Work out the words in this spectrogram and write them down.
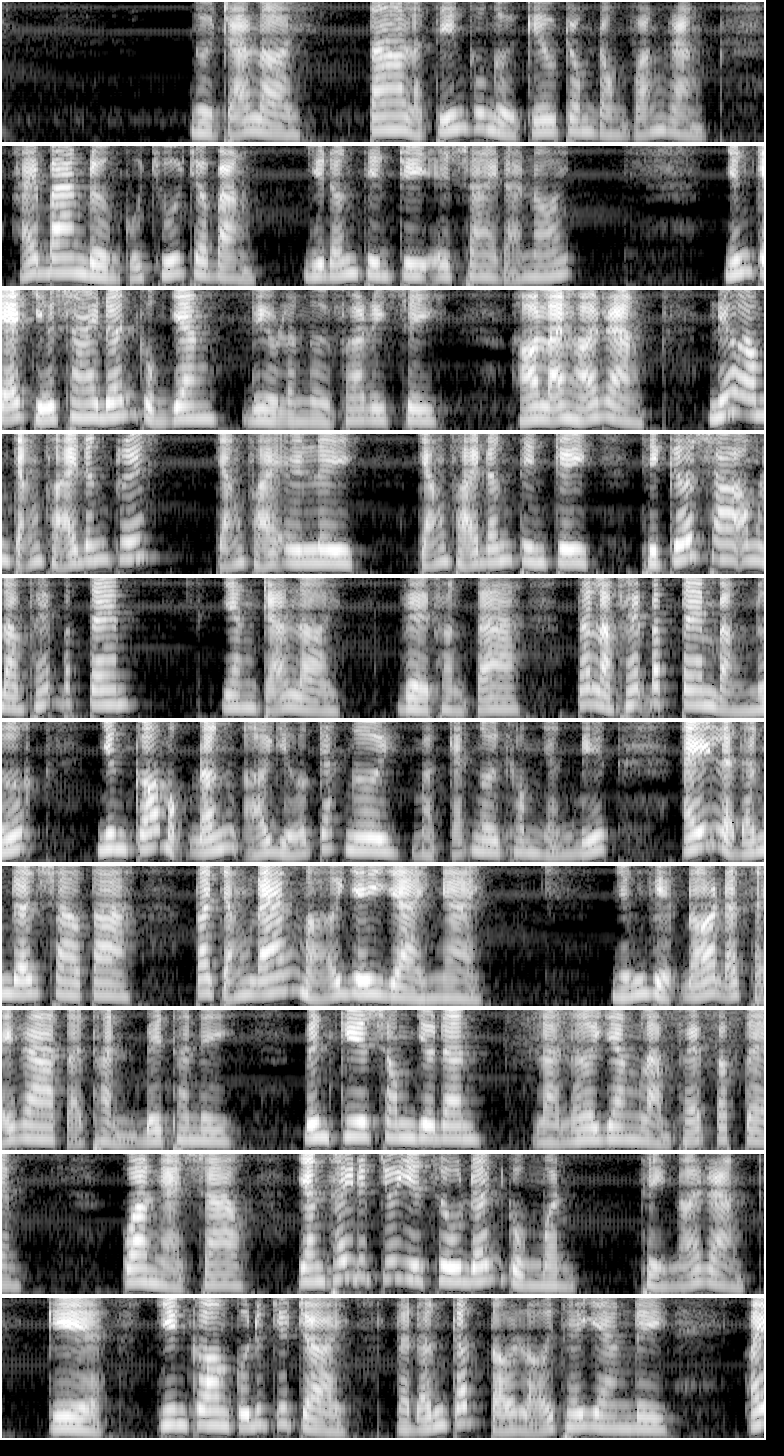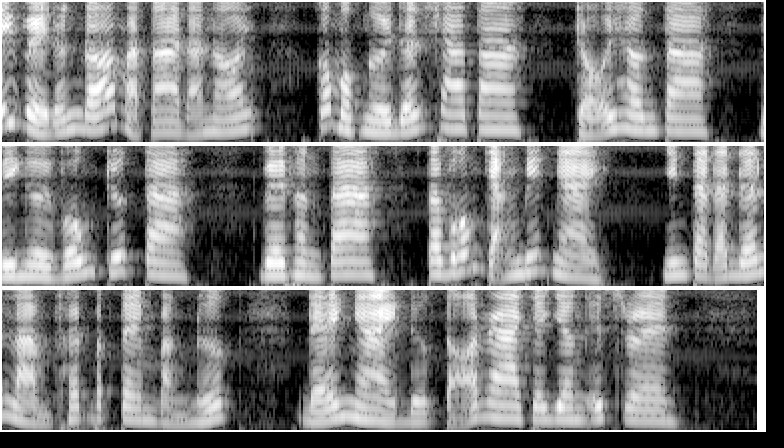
Người trả lời ta là tiếng của người kêu trong đồng vắng rằng hãy ban đường của Chúa cho bằng như đấng tiên tri Esai đã nói. Những kẻ chịu sai đến cùng dân đều là người Pharisee. Họ lại hỏi rằng nếu ông chẳng phải đấng Christ, chẳng phải Eli, chẳng phải đấng tiên tri, thì cớ sao ông làm phép bắp tem? Giăng trả lời, về phần ta, ta làm phép bắp tem bằng nước, nhưng có một đấng ở giữa các ngươi mà các ngươi không nhận biết. Ấy là đấng đến sau ta, ta chẳng đáng mở dây dài ngày. Những việc đó đã xảy ra tại thành Bethany, bên kia sông Jordan là nơi Giăng làm phép bắp tem. Qua ngày sau, Giăng thấy Đức Chúa Giêsu đến cùng mình, thì nói rằng, kìa, chiên con của Đức Chúa Trời là đấng cất tội lỗi thế gian đi. Ấy về đấng đó mà ta đã nói, có một người đến sau ta, trỗi hơn ta, vì người vốn trước ta. Về phần ta, ta vốn chẳng biết Ngài, nhưng ta đã đến làm phép bắp tem bằng nước, để Ngài được tỏ ra cho dân Israel.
